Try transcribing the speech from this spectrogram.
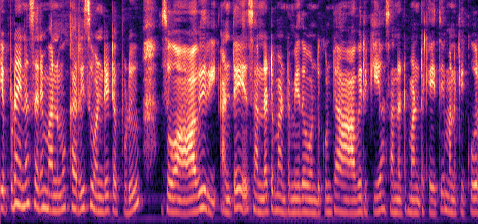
ఎప్పుడైనా సరే మనము కర్రీస్ వండేటప్పుడు సో ఆవిరి అంటే సన్నటి మంట మీద వండుకుంటే ఆ ఆవిరికి ఆ సన్నటి మంటకి అయితే మనకి కూర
